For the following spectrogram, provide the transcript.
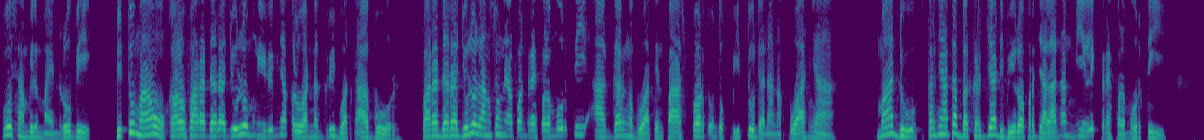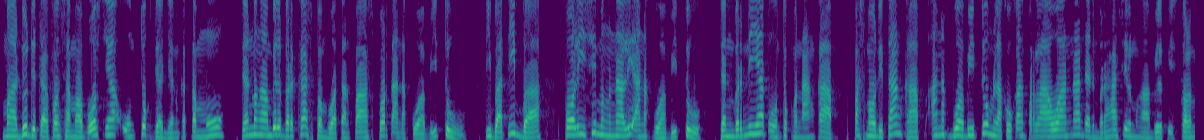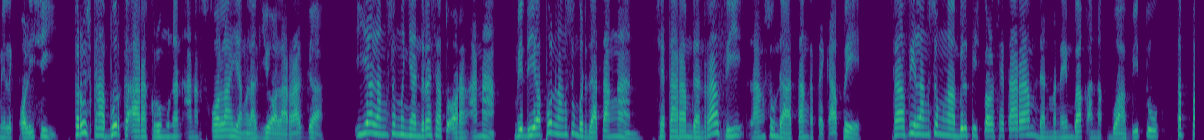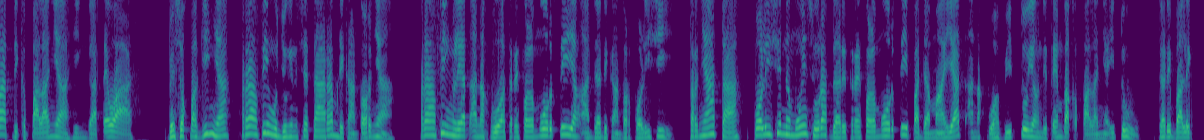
menunggu sambil main Rubik. Itu mau kalau Farada Rajulu mengirimnya ke luar negeri buat kabur. Farada Rajulu langsung nelpon Travel Murti agar ngebuatin paspor untuk Bitu dan anak buahnya. Madu ternyata bekerja di biro perjalanan milik Travel Murti. Madu ditelepon sama bosnya untuk janjian ketemu dan mengambil berkas pembuatan paspor anak buah Bitu. Tiba-tiba, polisi mengenali anak buah Bitu dan berniat untuk menangkap. Pas mau ditangkap, anak buah Bitu melakukan perlawanan dan berhasil mengambil pistol milik polisi. Terus kabur ke arah kerumunan anak sekolah yang lagi olahraga. Ia langsung menyandera satu orang anak. Media pun langsung berdatangan. Setaram dan Raffi langsung datang ke TKP. Raffi langsung mengambil pistol Setaram dan menembak anak buah Bitu tepat di kepalanya hingga tewas. Besok paginya, Raffi ngunjungin Setaram di kantornya. Raffi ngelihat anak buah Travel Murti yang ada di kantor polisi. Ternyata, polisi nemuin surat dari Travel Murti pada mayat anak buah Bitu yang ditembak kepalanya itu. Dari balik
